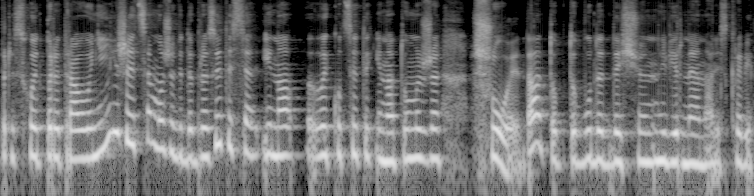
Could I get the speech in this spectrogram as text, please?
происходить перетравлення їжі, і це може відобразитися і на лейкоцитах, і на тому ж шої. Да? Тобто буде дещо невірний аналіз крові.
